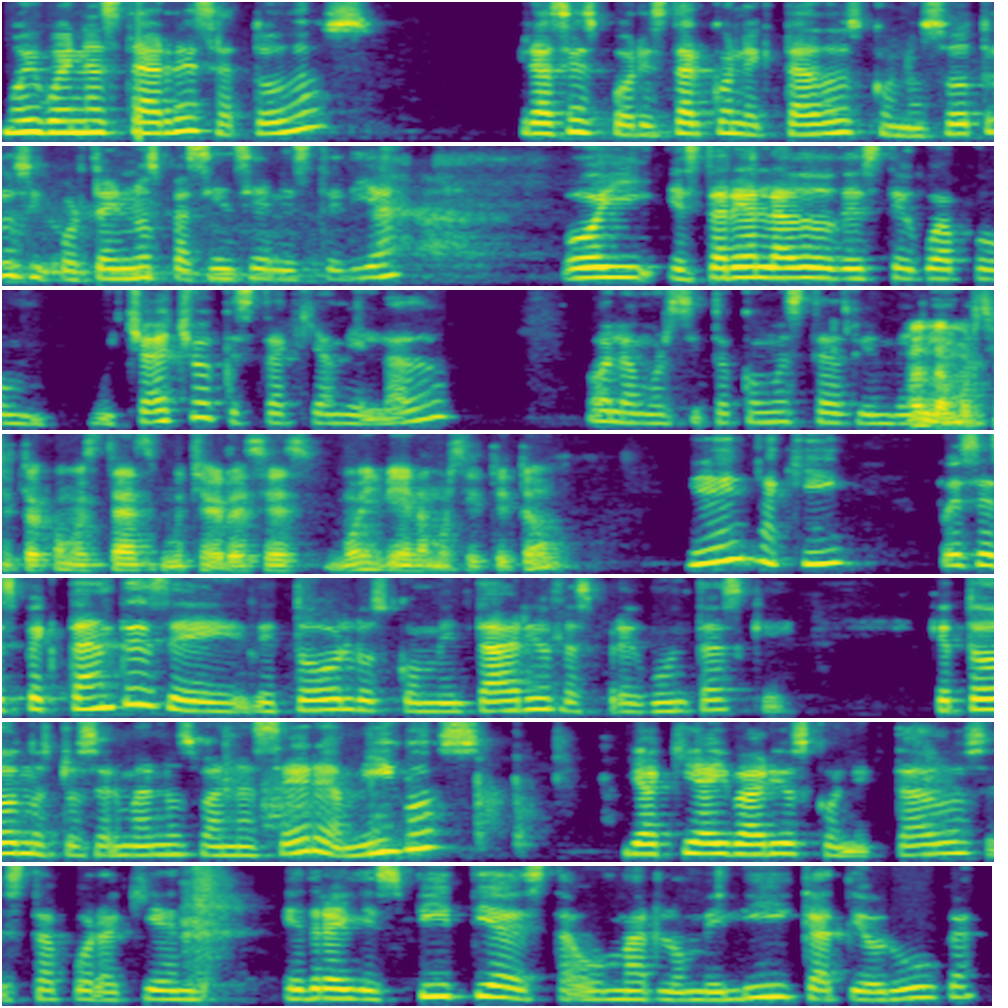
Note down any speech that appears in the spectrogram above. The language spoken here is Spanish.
Muy buenas tardes a todos. Gracias por estar conectados con nosotros y por tenernos paciencia en este día. Hoy estaré al lado de este guapo muchacho que está aquí a mi lado. Hola, amorcito, ¿cómo estás? Bienvenido. Hola, amorcito, ¿cómo estás? Muchas gracias. Muy bien, amorcito, ¿y tú? Bien, aquí, pues expectantes de, de todos los comentarios, las preguntas que, que todos nuestros hermanos van a hacer, amigos. Y aquí hay varios conectados. Está por aquí en Edrey Espitia, está Omar Lomelí, Katy Oruga,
